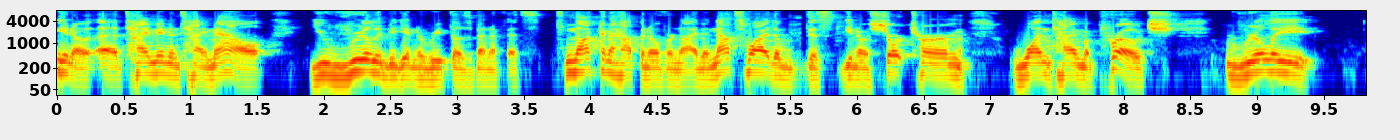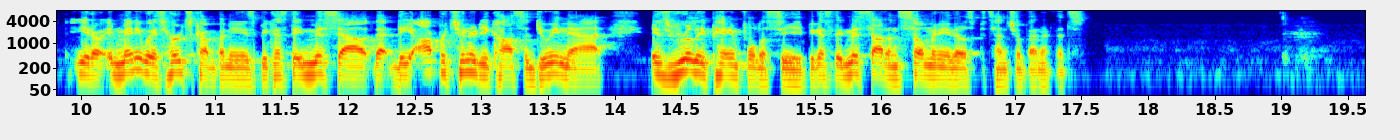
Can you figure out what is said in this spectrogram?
you know, uh, time in and time out, you really begin to reap those benefits. It's not going to happen overnight. And that's why the, this, you know, short term, one time approach really you know in many ways hurts companies because they miss out that the opportunity cost of doing that is really painful to see because they miss out on so many of those potential benefits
